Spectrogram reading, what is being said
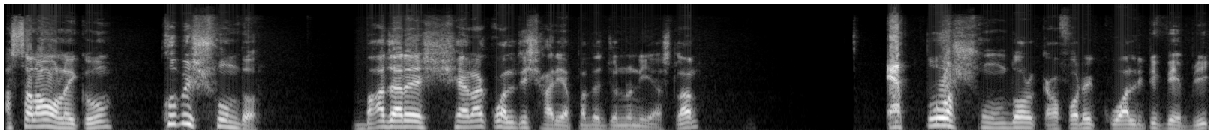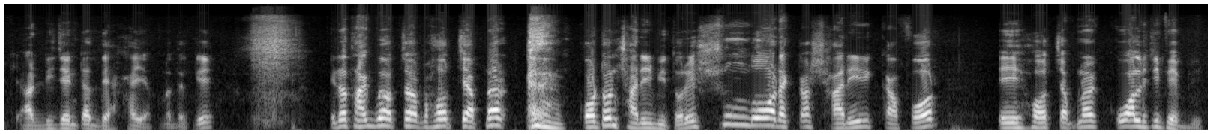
আসসালামু আলাইকুম। খুবই সুন্দর বাজারে সেরা কোয়ালিটি শাড়ি আপনাদের জন্য নিয়ে আসলাম। এত সুন্দর কাপড়ের কোয়ালিটি ফেব্রিক আর ডিজাইনটা দেখাই আপনাদেরকে। এটা থাকবে হচ্ছে হচ্ছে আপনার কটন শাড়ির ভিতরে সুন্দর একটা শাড়ির কাপড়। এই হচ্ছে আপনার কোয়ালিটি ফেব্রিক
